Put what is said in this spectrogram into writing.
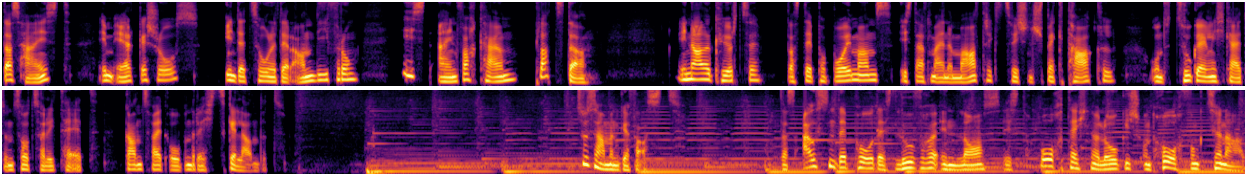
Das heißt, im Erdgeschoss, in der Zone der Anlieferung, ist einfach kaum Platz da. In aller Kürze, das Depot Beumanns ist auf meiner Matrix zwischen Spektakel und Zugänglichkeit und Sozialität ganz weit oben rechts gelandet. Zusammengefasst. Das Außendepot des Louvre in Lens ist hochtechnologisch und hochfunktional,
